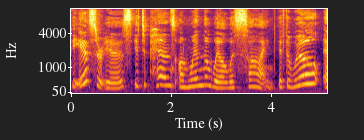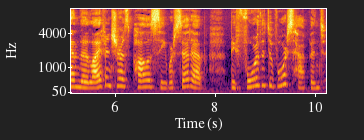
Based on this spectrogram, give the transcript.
The answer is it depends on when the will was signed. If the will and the life insurance policy were set up before the divorce happened,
